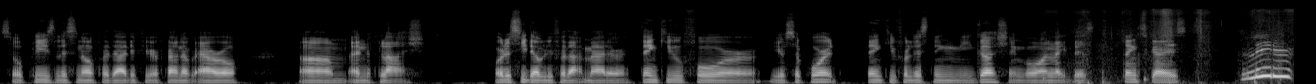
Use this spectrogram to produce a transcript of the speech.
So please listen out for that if you're a fan of Arrow um, and The Flash, or the CW for that matter. Thank you for your support. Thank you for listening me gush and go on like this. Thanks, guys. Later.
